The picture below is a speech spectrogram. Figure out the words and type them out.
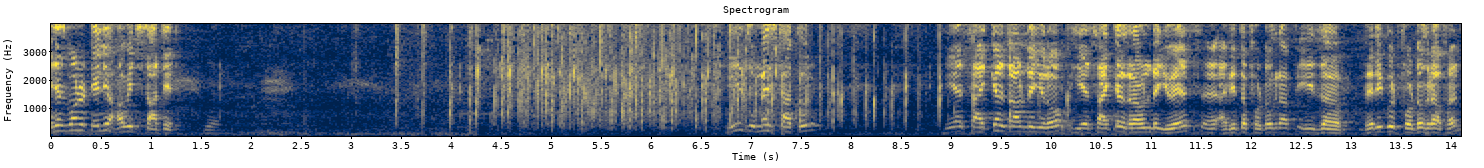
I just want to tell you how it started. He is Umesh Thakur. He has cycled around Europe. He has cycled around the US uh, with the photography. He is a very good photographer.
